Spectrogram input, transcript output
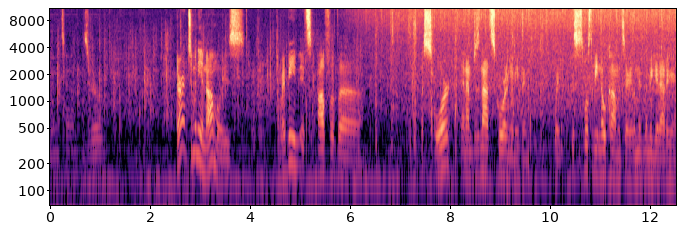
Youngtown, zero. There aren't too many anomalies. Or maybe it's off of a, a score, and I'm just not scoring anything. Wait, this is supposed to be no commentary. Let me let me get out of here.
